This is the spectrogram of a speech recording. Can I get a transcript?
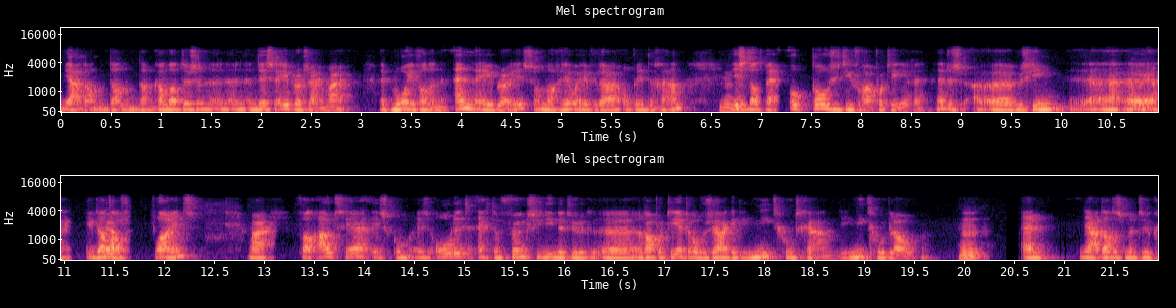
ja, dan, dan, dan kan dat dus een, een, een disabler zijn. Maar het mooie van een enabler is, om nog heel even daarop in te gaan, mm -hmm. is dat wij ook positief rapporteren. Dus uh, misschien uh, oh, ja. dat ja. als compliance, maar van oudsher is, is audit echt een functie die natuurlijk rapporteert over zaken die niet goed gaan, die niet goed lopen. Mm. En ja, dat is natuurlijk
